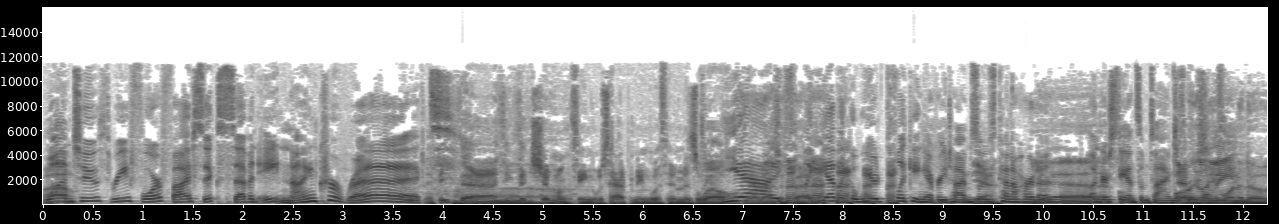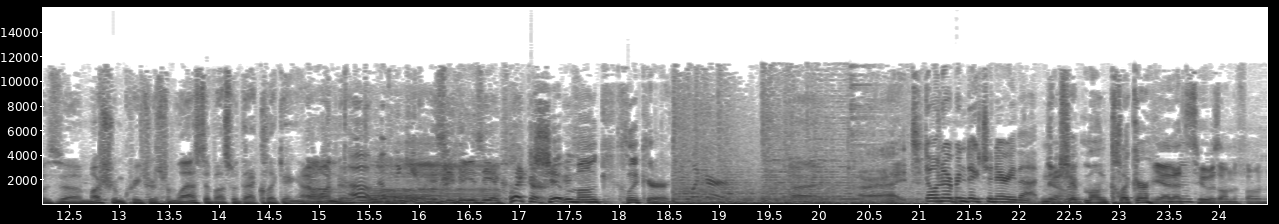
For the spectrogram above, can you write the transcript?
One, two, three, four, five, six, seven, eight, nine. Correct. I think the I think the chipmunk thing was happening with him as well. Yeah, that's a he's like, he had like a weird clicking every time, so Yeah. it's kind of hard Yeah. to understand sometimes. Or is he one of those uh, mushroom creatures from Last of Us with that clicking? I wonder. Oh, no, thank Is you. he, is he a clicker? Chipmunk clicker. Clicker. All right. Don't Urban Dictionary that. No. Chipmunk clicker. Yeah, that's who was on the phone.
